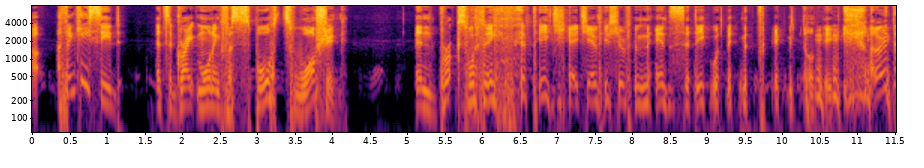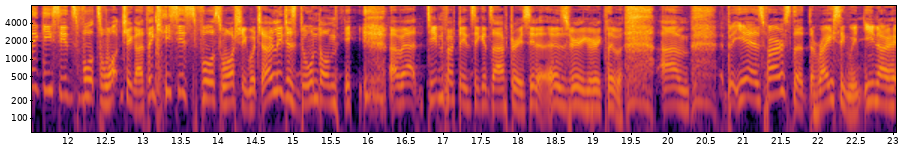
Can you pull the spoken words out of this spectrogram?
I think he said it's a great morning for sports washing and Brooks winning the PGA Championship and Man City winning the Premier League. I don't think he said sports watching. I think he said sports washing, which only just dawned on me about 10, 15 seconds after he said it. It was very, very clever. Um, but yeah, as far as the, the racing went, you know,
